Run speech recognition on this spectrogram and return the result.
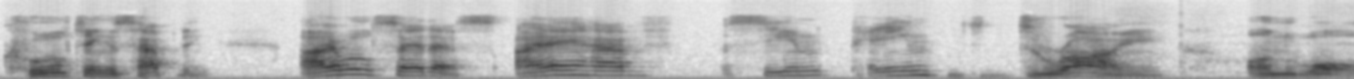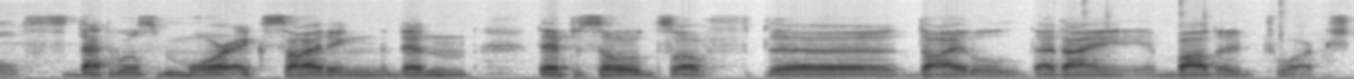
cool things happening. I will say this: I have seen paint dry on walls that was more exciting than the episodes of the Idol that I bothered to watch.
